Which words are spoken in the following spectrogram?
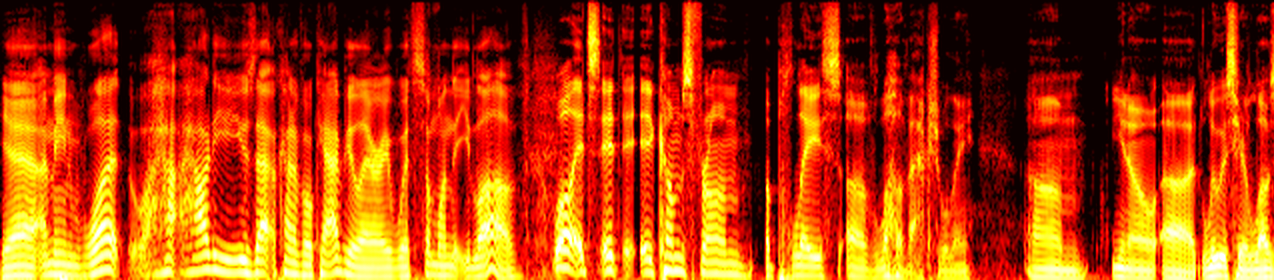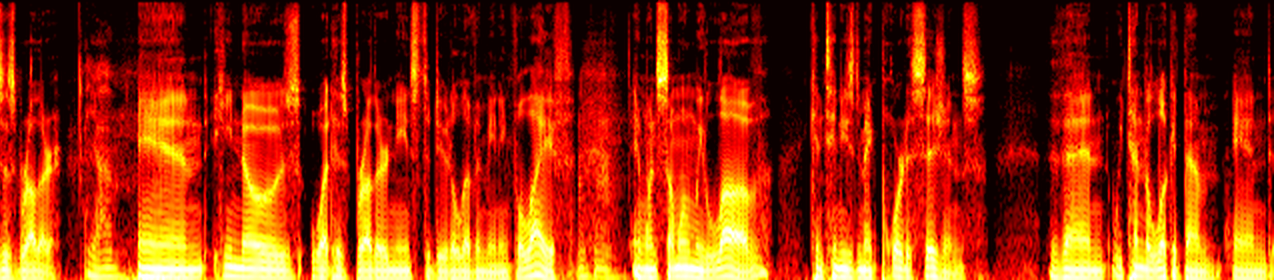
Yeah, I mean, what? How, how do you use that kind of vocabulary with someone that you love? Well, it's it it- comes from a place of love, actually. Um, you know, uh, Lewis here loves his brother, Yeah. and he knows what his brother needs to do to live a meaningful life. Mm-hmm. And when someone we love continues to make poor decisions, then we tend to look at them and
